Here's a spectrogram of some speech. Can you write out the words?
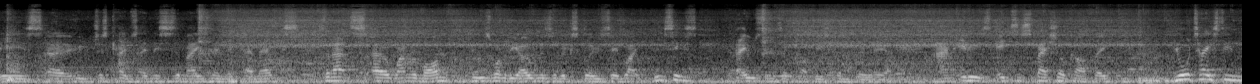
is uh, who just came saying this is amazing in the Chemex. So that's uh, Juan Ramon, who's one of the owners of Exclusive. Like he sees thousands of coffees come through here, and it is it's a special coffee. You're tasting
